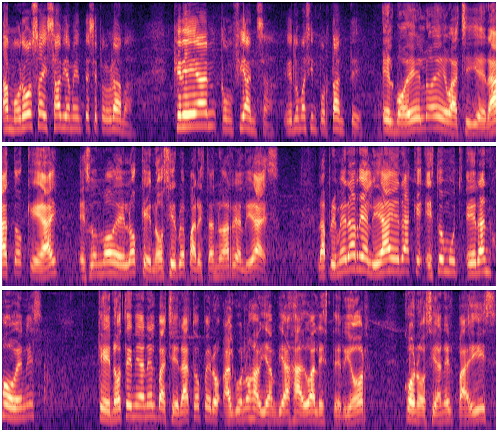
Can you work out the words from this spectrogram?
amorosa y sabiamente ese programa. Crean confianza, es lo más importante. El modelo de bachillerato que hay es un modelo que no sirve para estas nuevas realidades. La primera realidad era que estos eran jóvenes que no tenían el bachillerato, pero algunos habían viajado al exterior, conocían el país,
